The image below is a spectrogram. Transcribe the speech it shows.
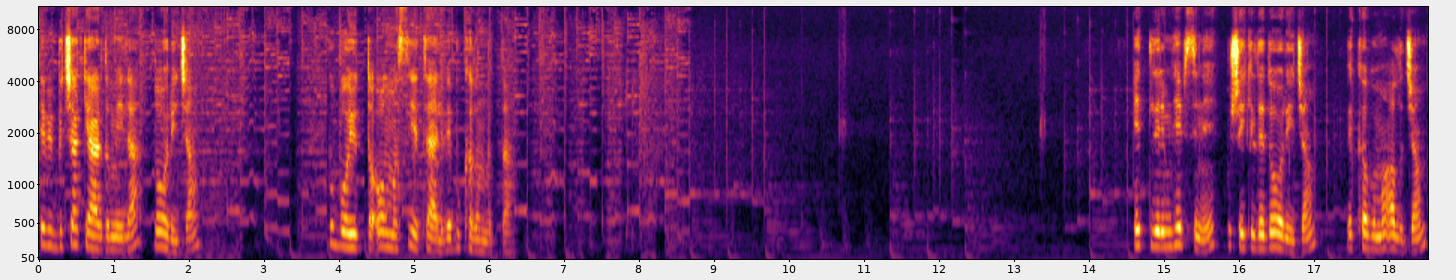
Ve bir bıçak yardımıyla doğrayacağım. Bu boyutta olması yeterli ve bu kalınlıkta. Etlerimin hepsini bu şekilde doğrayacağım ve kabıma alacağım.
